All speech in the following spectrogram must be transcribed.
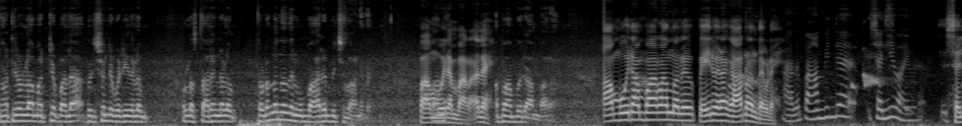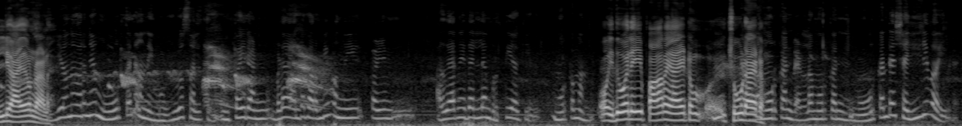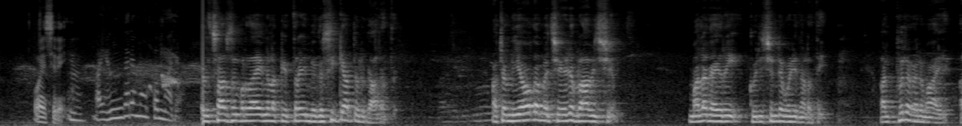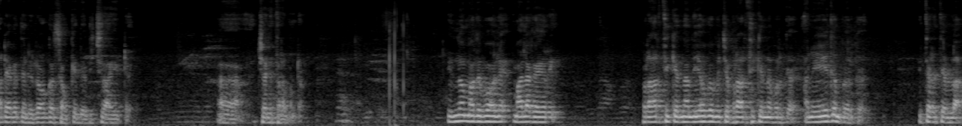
നാട്ടിലുള്ള മറ്റ് പല പുരുഷന്റെ വഴികളും ഉള്ള സ്ഥലങ്ങളും തുടങ്ങുന്നതിന് മുമ്പ് ആരംഭിച്ചതാണിത്. പാമ്പൂരാമ്പാറ അല്ലേ? പാമ്പൂരാമ്പാറ. പാമ്പൂരാമ്പാറ എന്നൊരു പേര് വരാൻ കാരണം എന്താ ഇവിടെ? അത് പാമ്പിന്റെ ശല്യമായി ഇവിടെ. ശല്യം ആയതുകൊണ്ടാണ്. ശല്യം എന്ന് പറഞ്ഞാൽ മൂർഖനാന്നേ മുഴുവൻ സ്ഥലത്തും. ഇപ്പൊ ഈ രണ്ട് ഇവിടെ എന്റെ പറമ്പിൽ വന്ന് ഈ കഴിയും അത് കാരണം ഇതെല്ലാം വൃത്തിയാക്കിയത്. മൂർഖൻ വന്നു. ഓ ഇതുപോലെ ഈ പാറയായിട്ടും ചൂടായിട്ടും? മൂർഖൻ വെള്ളമൂർഖൻ മൂർഖന്റെ ശല്യമായി ഇവിടെ. ഓ ശരി. ഭയങ്കര മൂർഖന്മാരാ. ചികിത്സാ സമ്പ്രദായങ്ങളൊക്കെ ഇത്രയും വികസിക്കാത്തൊരു കാലത്ത്. അച്ഛൻ നിയോഗം വെച്ച് ഏഴ് പ്രാവശ്യം മല കയറി കുരിശിന്റെ വഴി നടത്തി. അത്ഭുതകരമായി അദ്ദേഹത്തിന് രോഗസൗഖ്യം ലഭിച്ചതായിട്ട് ചരിത്രമുണ്ട്. ഇന്നും അതുപോലെ മല കയറി പ്രാർത്ഥിക്കുന്ന നിയോഗം വെച്ച് പ്രാർത്ഥിക്കുന്നവർക്ക് അനേകം പേർക്ക് ഇത്തരത്തിലുള്ള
